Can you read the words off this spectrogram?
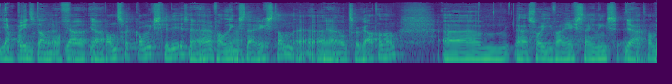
Japanse, print dan, of, ja, ja. Japanse comics gelezen, Ja, hè, van links naar rechts dan, hè, want zo gaat dat dan. Ehm, eh, sorry, van rechts naar links. dan,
